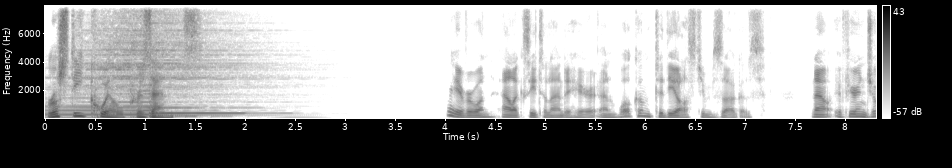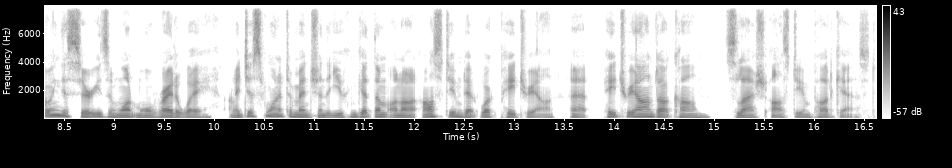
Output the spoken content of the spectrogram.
Rusty Quill presents. Hey everyone, Alex C. Telander here, and welcome to the Ostium Sagas. Now, if you're enjoying this series and want more right away, I just wanted to mention that you can get them on our Ostium Network Patreon at patreon.com slash ostiumpodcast.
